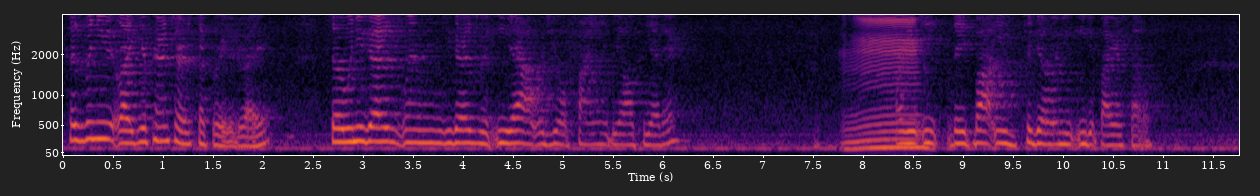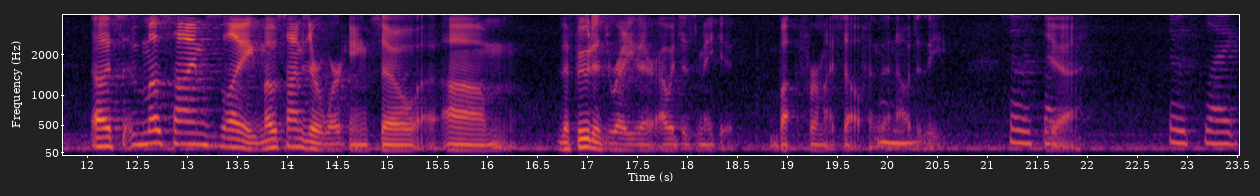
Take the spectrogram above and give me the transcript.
because when you like your parents are separated, right? So when you guys when you guys would eat out, would you all finally be all together? Or you Mm. eat they bought you to go and you eat it by yourself? Uh, it's, most times, like most times, they're working, so um, the food is ready there. I would just make it, but for myself, and then I would just eat. So it's like yeah. so it's like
